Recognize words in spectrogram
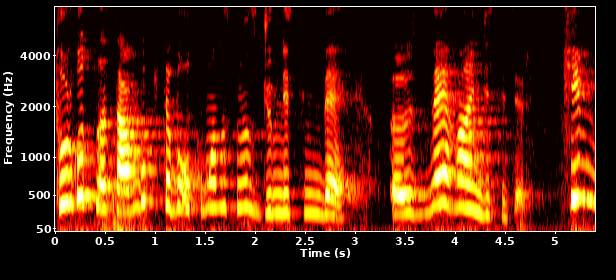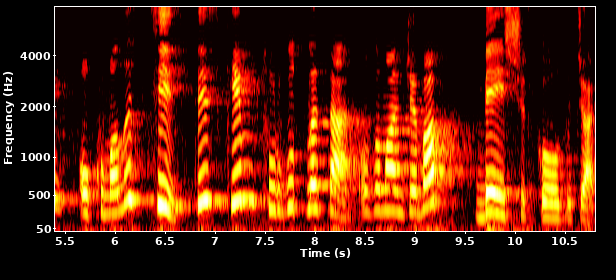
Turgut'la sen bu kitabı okumalısınız cümlesinde özne hangisidir? Kim okumalı? Siz. Siz kim? Turgut'la sen. O zaman cevap B şıkkı olacak.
